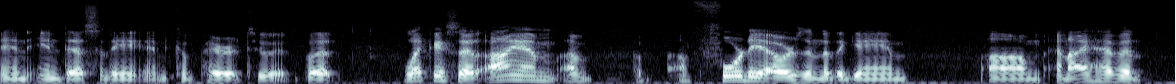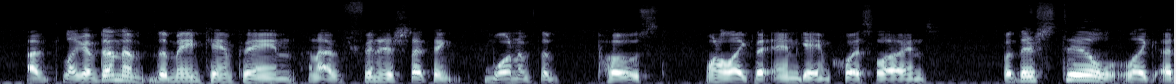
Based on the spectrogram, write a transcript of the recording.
and in Destiny and compare it to it. But like I said, I am I'm I'm 40 hours into the game, um, and I haven't I've like I've done the the main campaign and I've finished I think one of the post one of like the end game quest lines. But there's still like a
